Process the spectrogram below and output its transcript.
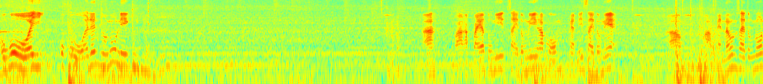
โอ้โหไอโอ้โหอันนั้นอยู่นู่นอีกอะมากันไปเอาตรงนี้ใส่ตรงนี้ครับผม แผ่นนี้ใส่ตรงนี้อ้าวแผ่นนู้นใส่ตรงนู้น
